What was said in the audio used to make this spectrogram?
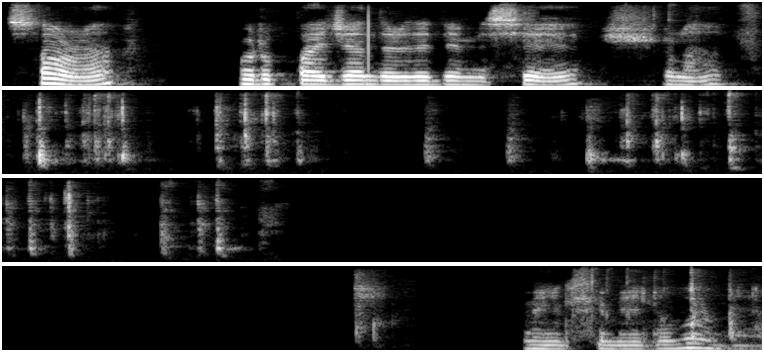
Sonra group by gender dediğimiz şeye şuna male female olur mu ya?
